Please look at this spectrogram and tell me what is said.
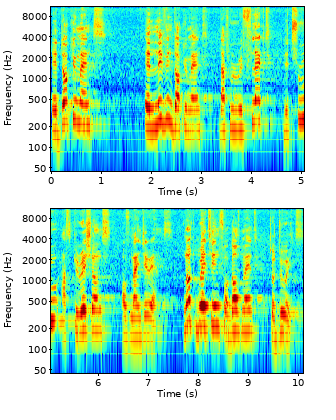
A document, a living document that will reflect the true aspirations of Nigerians, not waiting for government to do it.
